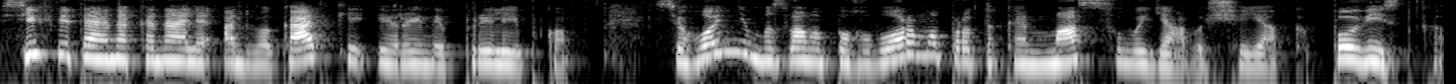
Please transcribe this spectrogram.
Всіх вітаю на каналі адвокатки Ірини Приліпко. Сьогодні ми з вами поговоримо про таке масове явище, як повістка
